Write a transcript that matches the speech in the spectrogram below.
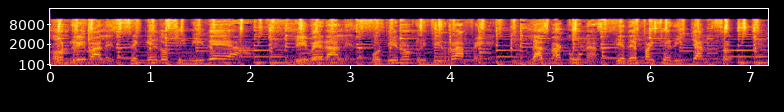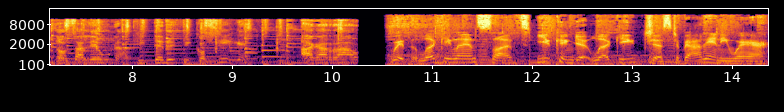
con rivales se quedó sin idea. Liberales volvieron rifirrafe. Las vacunas que de Pfizer y Janssen no sale una. Quintero y Pico sigue agarrado. With the Lucky Land slots, you can get lucky just about anywhere.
